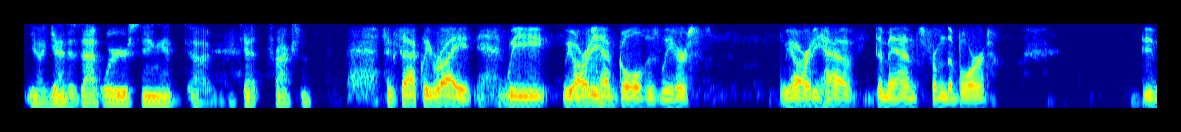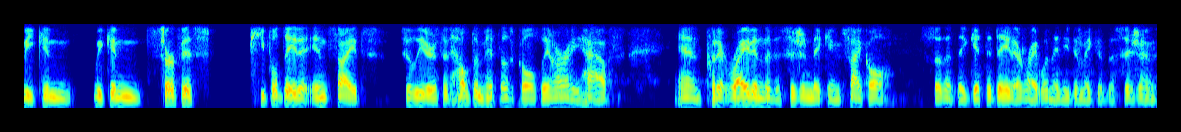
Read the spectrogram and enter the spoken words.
you know again is that where you're seeing it uh, get traction that's exactly right. We we already have goals as leaders. We already have demands from the board. We can we can surface people data insights to leaders that help them hit those goals they already have and put it right in the decision making cycle so that they get the data right when they need to make the decision.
